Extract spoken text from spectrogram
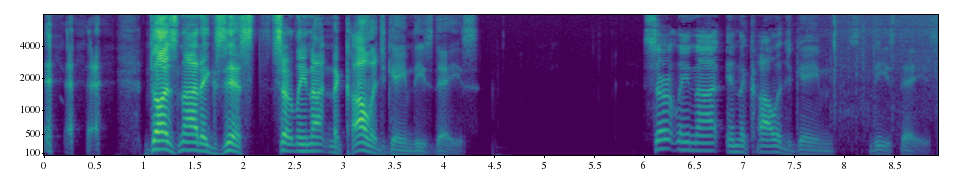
does not exist, certainly not in the college game these days. Certainly not in the college game these days.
